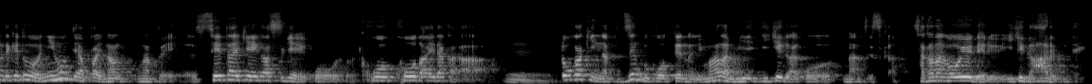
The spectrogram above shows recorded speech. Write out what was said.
んだけど、日本ってやっぱりなんなんて生態系がすげえこう広大だから、うん、氷河期になって全部凍ってるのに、まだ池がこう、なんですか、魚が泳いでる池があるみたい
